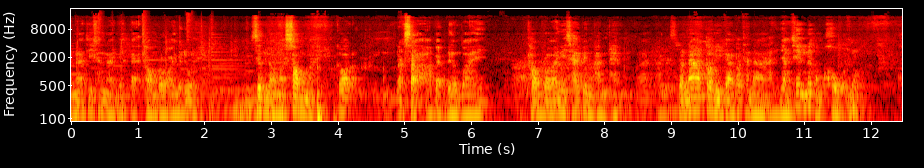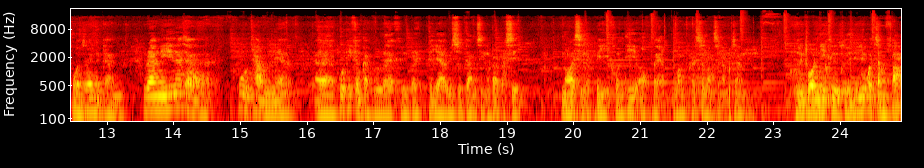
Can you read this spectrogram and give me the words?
ะนาดที่ข้างในเนี่ยแปะทองร้อยไว้ด้วย ซึ่งเรามาซ่อมใหม่ ก็รักษาแบบเดิมไว้ ทองร้อยนี่ใช้เป็นพันแผ่นระนาดก็มีการพัฒนาอย่างเช่นเรื่องของโขน โขนจะไม่เหมือนกันรางนี้น่าจะผู้ทำเนี่ยผู้ที่กำกับดูแลคือพระยาวิสุกรรมศิลปประสิทธิ์น้อยศิลปีคนที่ออกแบบวังพระสว่างสนามจันทร์ ผืนบนนี้คือผืนที่เรียกว่าจำปา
